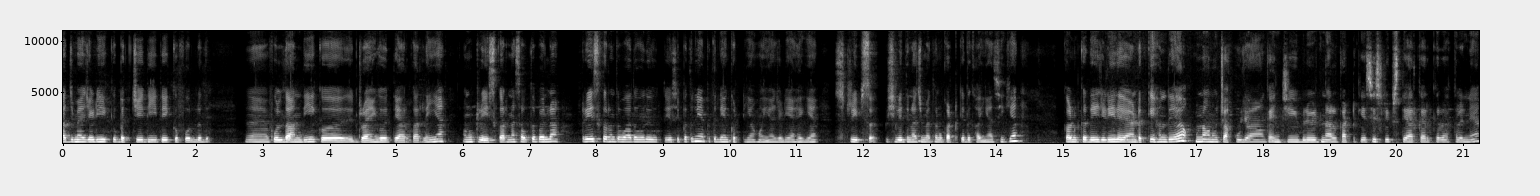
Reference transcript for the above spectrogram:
ਅੱਜ ਮੈਂ ਜਿਹੜੀ ਇੱਕ ਬੱਚੇ ਦੀ ਤੇ ਇੱਕ ਫੁੱਲ ਫੁੱਲਦਾਨ ਦੀ ਇੱਕ ਡਰਾਇੰਗ ਤਿਆਰ ਕਰ ਰਹੀ ਹਾਂ, ਉਹਨੂੰ ਟਰੇਸ ਕਰਨਾ। ਸਭ ਤੋਂ ਪਹਿਲਾਂ ਟਰੇਸ ਕਰਨ ਤੋਂ ਬਾਅਦ ਉਹਦੇ ਉੱਤੇ ਅਸੀਂ ਪਤਲੀਆਂ ਪਤਲੀਆਂ ਕੱਟੀਆਂ ਹੋਈਆਂ ਜਿਹੜੀਆਂ ਹੈਗੀਆਂ ਸਟ੍ਰਿਪਸ ਪਿਛਲੇ ਦਿਨਾਂ 'ਚ ਮੈਂ ਤੁਹਾਨੂੰ ਕੱਟ ਕੇ ਦਿਖਾਈਆਂ ਸੀਗੀਆਂ। ਕਣਕ ਦੇ ਜਿਹੜੇ ਡੱਕੇ ਹੁੰਦੇ ਆ, ਉਹਨਾਂ ਨੂੰ ਚਾਕੂ ਜਾਂ ਕੈਂਚੀ ਬਲੇਡ ਨਾਲ ਕੱਟ ਕੇ ਅਸੀਂ ਸਟ੍ਰਿਪਸ ਤਿਆਰ ਕਰਕੇ ਰੱਖ ਲੈਂਦੇ ਆ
